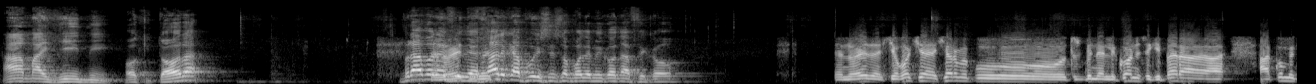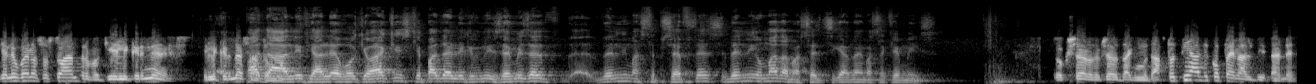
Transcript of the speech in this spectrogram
Άμα γίνει. Όχι τώρα. Μπράβο, ρε Εννοείται, φίλε. εννοείται. Χάρηκα που είσαι στο πολεμικό ναυτικό. Εννοείται. Και εγώ χαι- χαίρομαι που τους μπινελικώνεις εκεί πέρα. Ακούμε και λίγο ένα σωστό άνθρωπο και ειλικρινές. Ειλικρινές Πάντα άτομο. αλήθεια λέω εγώ και ο Άκης και πάντα ειλικρινής. Εμείς δεν, δεν είμαστε ψεύτες. Δεν είναι η ομάδα μας έτσι για να είμαστε κι εμείς. Το ξέρω, το ξέρω, Τάκη μου. Αυτό τι άδικο πέναλτι ήταν.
